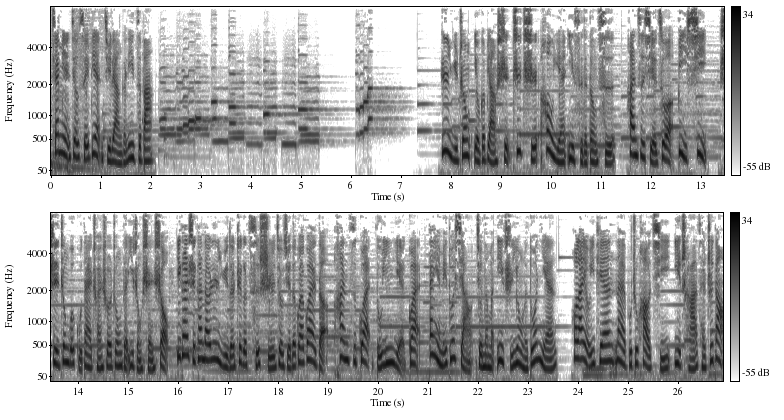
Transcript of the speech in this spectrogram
下面就随便举两个例子吧。日语中有个表示支持后援意思的动词。汉字写作赑屃，是中国古代传说中的一种神兽。一开始看到日语的这个词时，就觉得怪怪的，汉字怪，读音也怪，但也没多想，就那么一直用了多年。后来有一天耐不住好奇，一查才知道，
